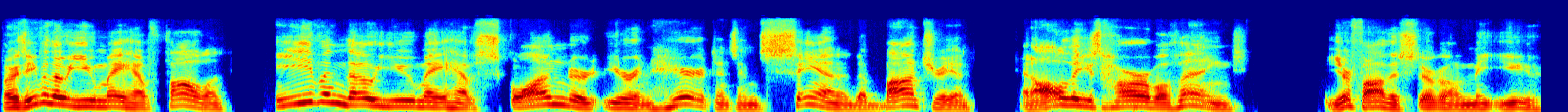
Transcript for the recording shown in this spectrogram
Because even though you may have fallen, even though you may have squandered your inheritance in sin and debauchery and, and all these horrible things, your father's still going to meet you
